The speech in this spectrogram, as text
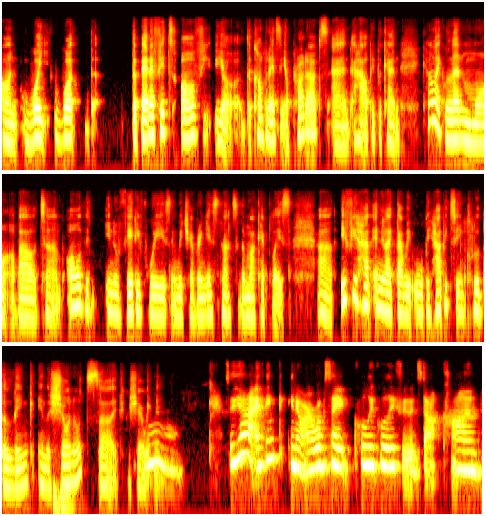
on what what the, the benefits of your the components in your products and how people can kind of like learn more about um, all the innovative ways in which you're bringing snacks to the marketplace. Uh, if you have any like that, we will be happy to include the link in the show notes uh, if you could share with mm. me. So yeah, I think you know our website kulikulifoods.com.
